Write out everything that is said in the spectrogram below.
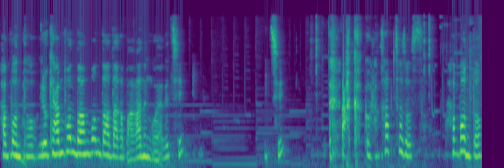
한 번 더. 이렇게 한 번 더, 한 번 더 하다가 망하는 거야, 그치? 그치? 아까 거랑 합쳐졌어. 한 번 더. 어어!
